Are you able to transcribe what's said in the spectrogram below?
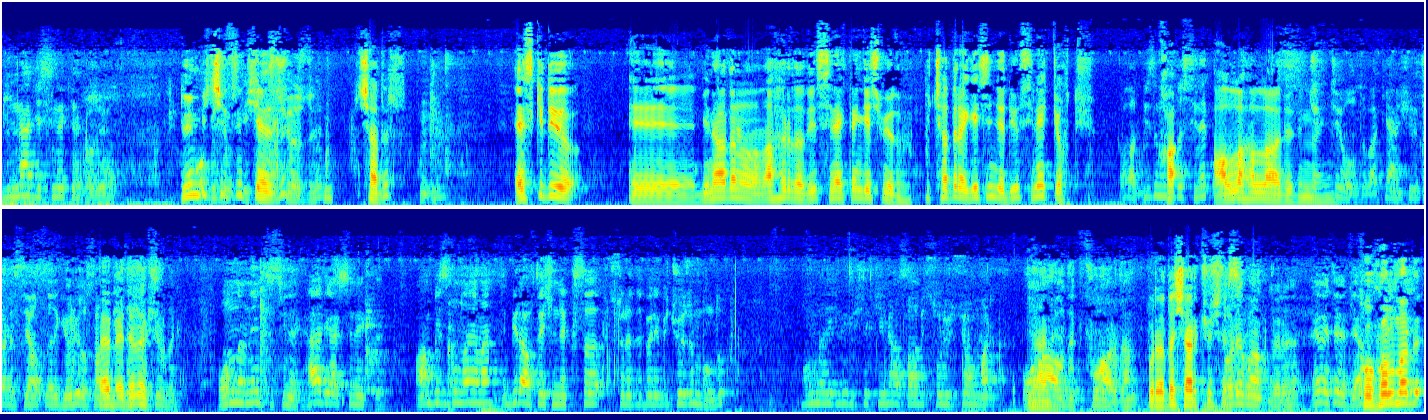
binlerce sinek yakalıyor. Dün O bir bizim çiftlik işimizi gezdim. çözdü. Çadır. Hı hı. Eski diyor eee, binadan olan ahırda diyor sinekten geçmiyordu. Bu çadıra geçince diyor sinek yok diyor. Valla bizim Ha- burada sinek Allah. Allah dedim ben ya. Ciddi oldu. Bak yani şu yukarı siyahları görüyorsan Evet, biz de evet. şaşırdık. Onların hepsi sinek. Her yer sinekti. Ama biz buna hemen bir hafta içinde kısa sürede böyle bir çözüm bulduk. Bununla ilgili işte kimyasal bir solüsyon var. Onu Yani. aldık fuardan. Burada şar köşesi. Sarı bantları. Evet evet. Yani Kok olmadı-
